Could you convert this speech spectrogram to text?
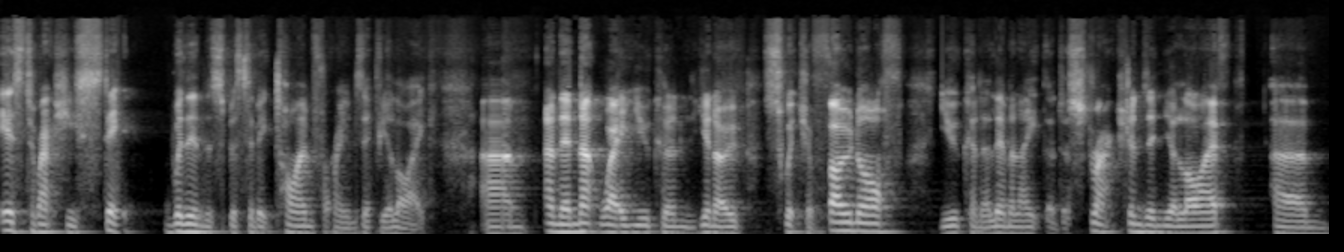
is to actually stick within the specific time frames if you like. Um, and then that way you can you know switch your phone off you can eliminate the distractions in your life um,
